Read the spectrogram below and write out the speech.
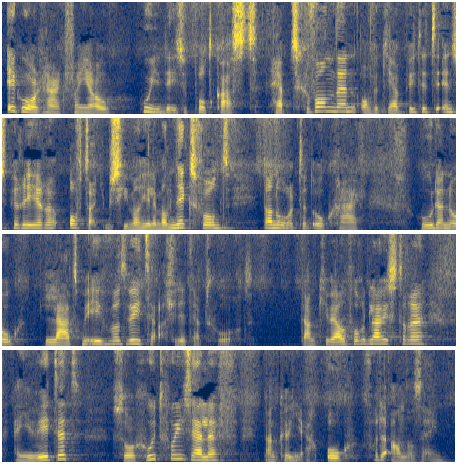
Ik hoor graag van jou hoe je deze podcast hebt gevonden. Of ik je heb weten te inspireren. Of dat je misschien wel helemaal niks vond. Dan hoor ik dat ook graag. Hoe dan ook, laat me even wat weten als je dit hebt gehoord. Dankjewel voor het luisteren. En je weet het, zorg goed voor jezelf. Dan kun je er ook voor de ander zijn.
